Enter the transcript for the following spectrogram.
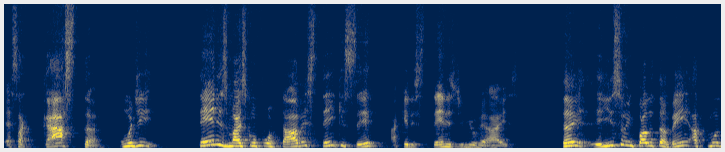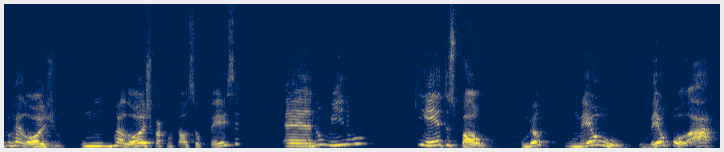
essa casta onde tênis mais confortáveis tem que ser aqueles tênis de mil reais. E isso eu enquadro também a turma do relógio. Um, relógio para contar o seu pace, é, no mínimo 500 pau. O meu, o meu, o meu polar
